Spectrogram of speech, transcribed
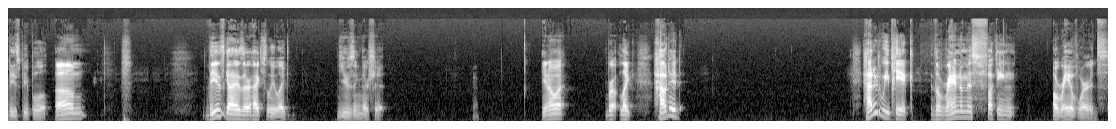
these people. Um, these guys are actually like using their shit. You know what? Bro, like how did How did we pick the randomest fucking array of words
